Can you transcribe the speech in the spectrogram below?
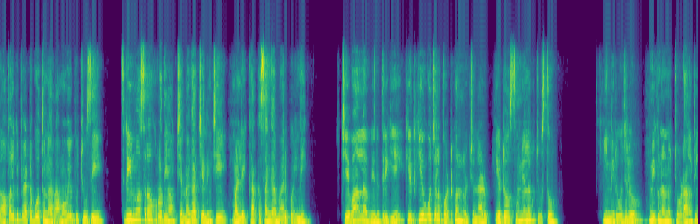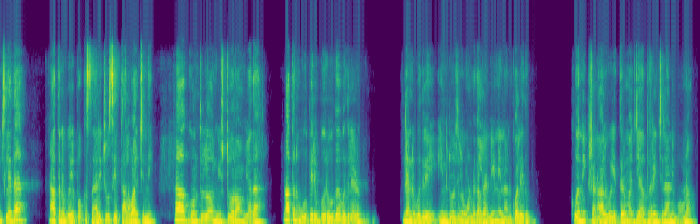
లోపలికి పెట్టబోతున్న రమవైపు చూసి శ్రీనివాసరావు హృదయం చిన్నగా చలించి మళ్ళీ కర్కసంగా మారిపోయింది. చివాన్ల వెనుతిరిగి కిటికీ ఊచలు పట్టుకుని నిల్చున్నాడు ఎటో శూన్యులకు చూస్తూ. ఇన్ని రోజులు మీకు నన్ను చూడాలనిపించలేదా? అతని వైపు ఒక్కసారి చూసి తలవాల్చింది. ఆ గొంతులో నిష్ఠూరం వ్యధ. అతను ఊపిరి బరువుగా వదిలాడు. నన్ను వదిలి ఇన్ని రోజులు ఉండగలరని నేను అనుకోలేదు. కొన్ని క్షణాలు ఇద్దరి మధ్య భరించరాని మౌనం.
